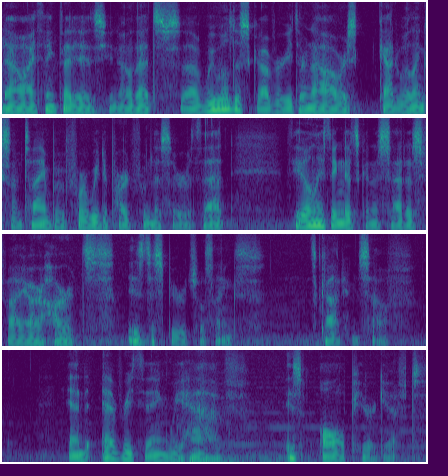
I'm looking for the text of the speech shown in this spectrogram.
No, I think that is, you know, that's, uh, we will discover either now or God willing sometime before we depart from this earth that the only thing that's going to satisfy our hearts is the spiritual things. It's God Himself. And everything we have is all pure gift.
